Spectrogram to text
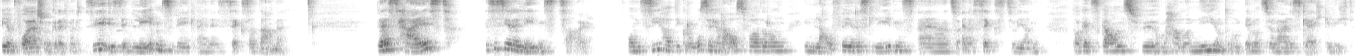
Ich habe vorher schon gerechnet. Sie ist im Lebensweg eine Sechserdame. Das heißt, es ist ihre Lebenszahl. Und sie hat die große Herausforderung, im Laufe ihres Lebens äh, zu einer Sechs zu werden. Da geht es ganz viel um Harmonie und um emotionales Gleichgewicht.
